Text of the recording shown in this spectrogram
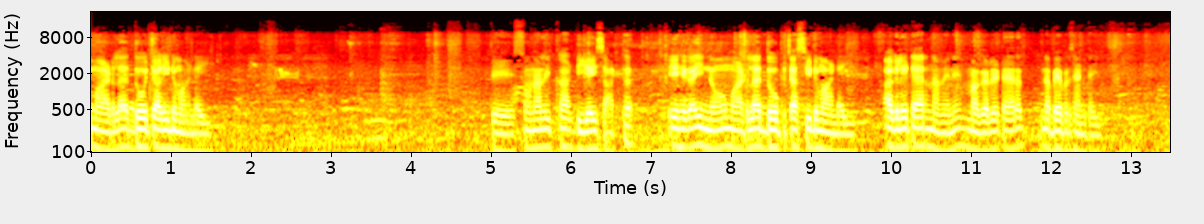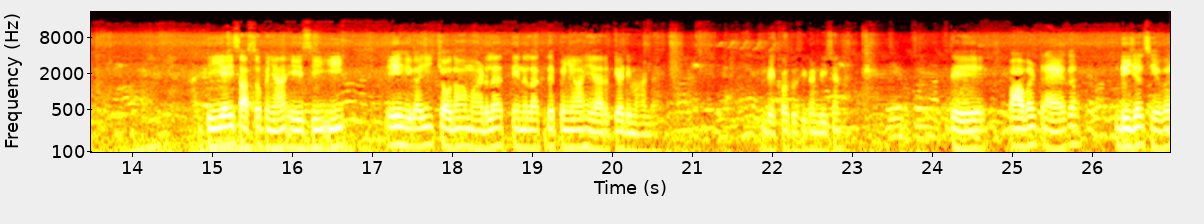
ਮਾਡਲ ਹੈ 240 ਡਿਮਾਂਡ ਹੈ ਜੀ। ਤੇ ਸੋਨਾਲੀਕਾ DI 60 ਇਹ ਹੈਗਾ ਜੀ 9 ਮਾਡਲ ਹੈ 285 ਡਿਮਾਂਡ ਹੈ ਜੀ। ਅਗਲੇ ਟਾਇਰ ਨਵੇਂ ਨੇ ਮਗਰਲੇ ਟਾਇਰ 90% ਹੈ ਜੀ। DI 750 ACE ਇਹ ਹੈਗਾ ਜੀ 14 ਮਾਡਲ ਹੈ 3 ਲੱਖ ਤੇ 50000 ਰੁਪਏ ਡਿਮਾਂਡ ਹੈ ਦੇਖੋ ਤੁਸੀਂ ਕੰਡੀਸ਼ਨ ਤੇ ਪਾਵਰ ਟਰੈਕ ਡੀਜ਼ਲ ਸੇਵਰ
